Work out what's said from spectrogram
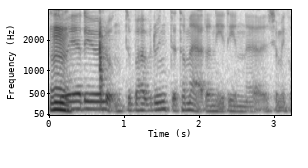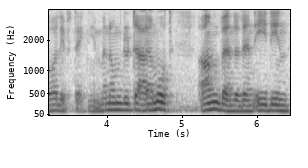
Mm. Så är det ju lugnt. Då behöver du inte ta med den i din eh, kemikalieförteckning. Men om du däremot använder den i din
